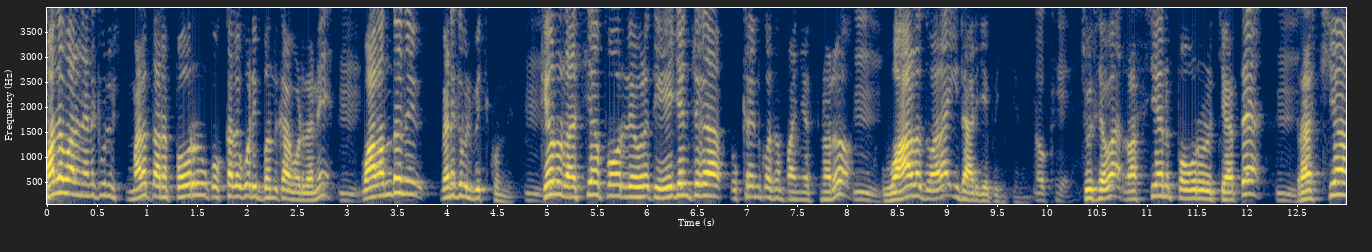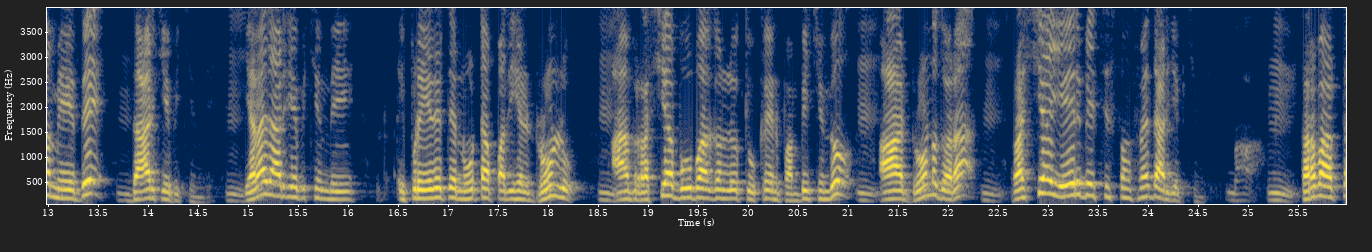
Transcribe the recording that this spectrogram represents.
మళ్ళీ వాళ్ళని వెనక్కి పిలిపి మళ్ళీ తన పౌరులకు ఒక్కళ్ళు కూడా ఇబ్బంది కాకూడదని వాళ్ళందరినీ వెనక్కి పిలిపించుకుంది. కేవలం రష్యా పౌరులు ఎవరైతే ఏజెంట్గా ఉక్రెయిన్ కోసం పనిచేస్తున్నారో వాళ్ళ ద్వారా ఈ దాడి చేపించింది. చూసావా? రష్యన్ పౌరుల చేత రష్యా మీదే దాడి చేపించింది. ఎలా దాడి చేపించింది? ఇప్పుడు ఏదైతే నూట పదిహేడు డ్రోన్లు ఆ రష్యా భూభాగంలోకి ఉక్రెయిన్ పంపించిందో ఆ డ్రోన్ల ద్వారా రష్యా ఎయిర్ బేస్ సిస్టమ్స్ మీద దాడి చేపించింది. తర్వాత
